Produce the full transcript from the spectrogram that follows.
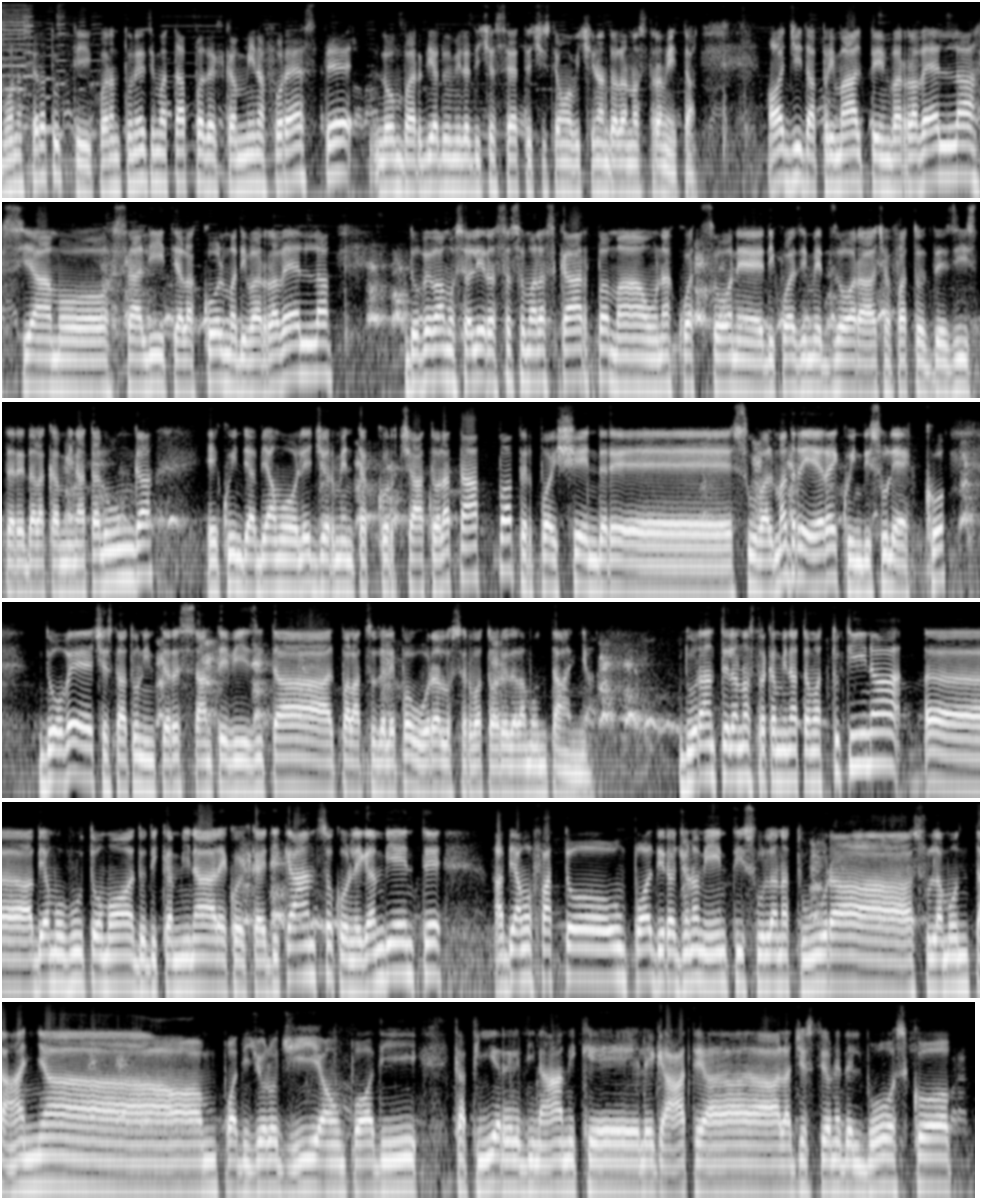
Buonasera a tutti, 41esima tappa del Cammina Foreste, Lombardia 2017, ci stiamo avvicinando alla nostra meta. Oggi da Primalpe in Varravella siamo saliti alla colma di Varravella Dovevamo salire a Sasso Malascarpa, ma un acquazzone di quasi mezz'ora ci ha fatto desistere dalla camminata lunga e quindi abbiamo leggermente accorciato la tappa per poi scendere su Valmadrera e quindi su Lecco dove c'è stata un'interessante visita al Palazzo delle Paure all'Osservatorio della Montagna. Durante la nostra camminata mattutina eh, abbiamo avuto modo di camminare col CAI di Canzo, con Lega Ambiente, abbiamo fatto un po' di ragionamenti sulla natura, sulla montagna, un po' di geologia, un po' di capire le dinamiche legate alla gestione del bosco,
